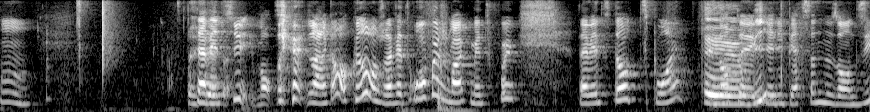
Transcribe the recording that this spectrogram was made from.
Hmm. T'avais-tu. Bon, j'ai encore. Coudonc, j'avais trois fois je manque mes fois. T'avais-tu d'autres petits points? Euh, euh, oui. que les personnes nous ont dit?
